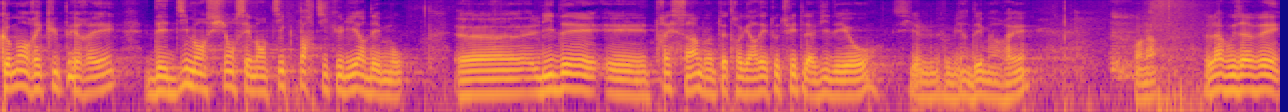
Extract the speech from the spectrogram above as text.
Comment récupérer des dimensions sémantiques particulières des mots euh, l'idée est très simple, on va peut-être regarder tout de suite la vidéo, si elle veut bien démarrer. Voilà. Là, vous avez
